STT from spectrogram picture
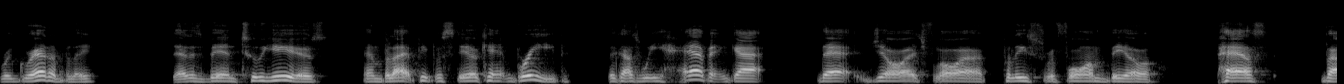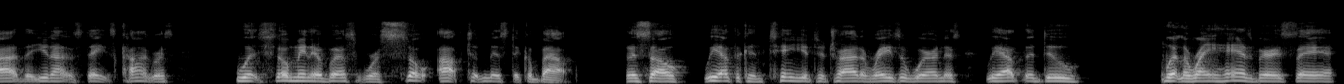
regrettably, that it's been two years and black people still can't breathe because we haven't got that George Floyd police reform bill passed by the United States Congress, which so many of us were so optimistic about. And so we have to continue to try to raise awareness. We have to do what Lorraine Hansberry said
